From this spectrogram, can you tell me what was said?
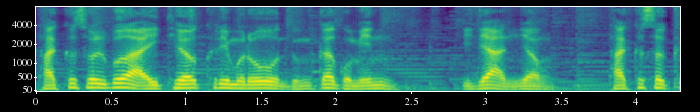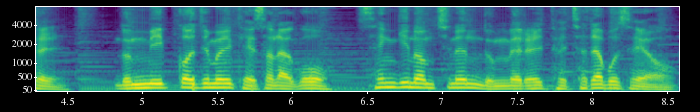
다크솔브 아이케어 크림으로 눈가 고민. 이제 안녕. 다크서클. 눈밑 꺼짐을 개선하고 생기 넘치는 눈매를 되찾아보세요.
